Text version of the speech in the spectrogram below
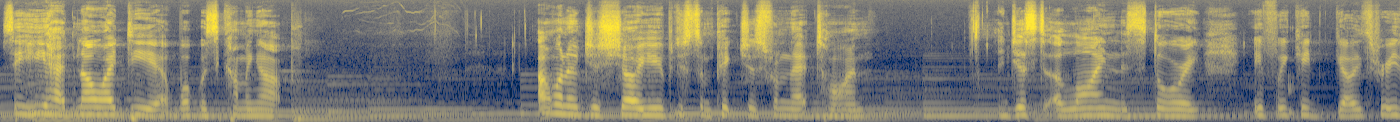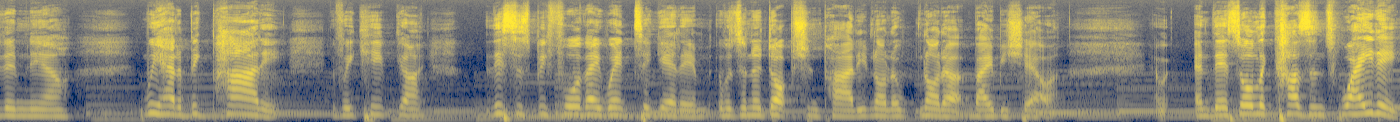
See, he had no idea what was coming up. I want to just show you just some pictures from that time and just align the story. If we could go through them now. We had a big party. If we keep going, this is before they went to get him. It was an adoption party, not a, not a baby shower. And there's all the cousins waiting,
